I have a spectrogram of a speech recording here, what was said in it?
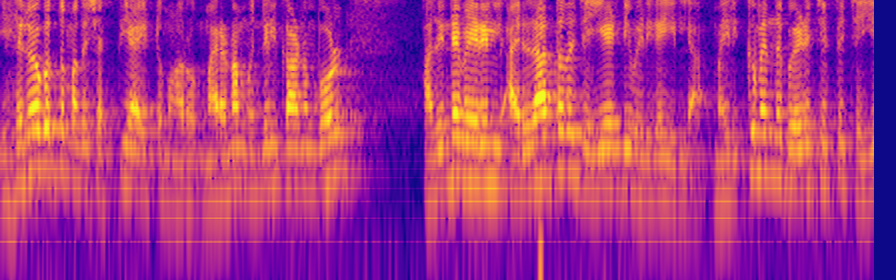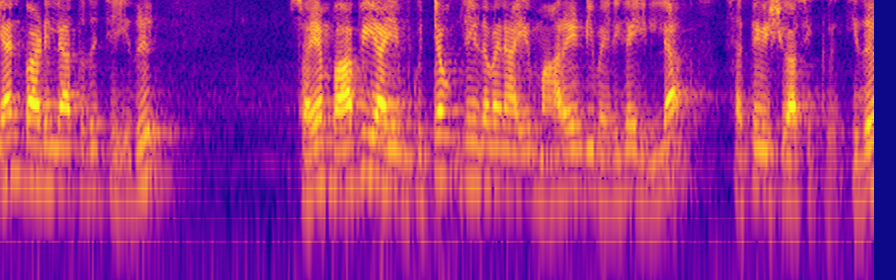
ഇഹലോകത്തും അത് ശക്തിയായിട്ട് മാറും. മരണം മുന്നിൽ കാണുമ്പോൾ അതിന്റെ പേരിൽ അരുതാത്തത് ചെയ്യേണ്ടി വരികയില്ല. മരിക്കുമെന്ന് പേടിച്ചിട്ട് ചെയ്യാൻ പാടില്ലാത്തത് ചെയ്ത് സ്വയം പാപിയായും കുറ്റം ചെയ്തവനായും മാറേണ്ടി വരികയില്ല സത്യവിശ്വാസിക്ക്. ഇത്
